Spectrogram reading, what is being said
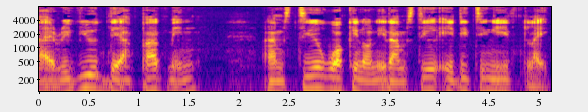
I reviewed the apartment. I'm still working on it. I'm still editing it like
